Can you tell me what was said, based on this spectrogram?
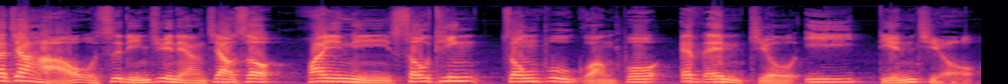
大家好，我是林俊良教授，欢迎你收听中部广播 FM 九一点九。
